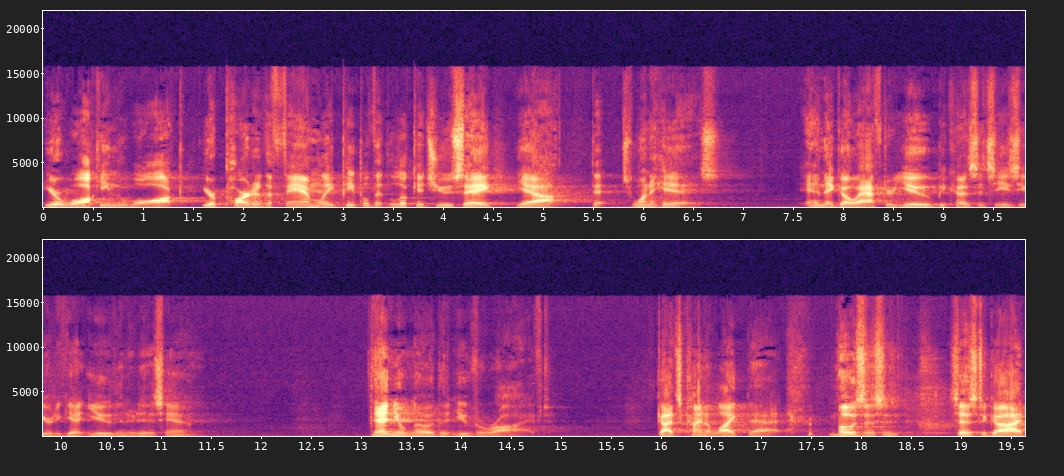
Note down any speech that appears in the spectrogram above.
you're walking the walk, you're part of the family. People that look at you say, Yeah, that's one of his. And they go after you because it's easier to get you than it is him. Then you'll know that you've arrived. God's kind of like that. Moses says to God,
